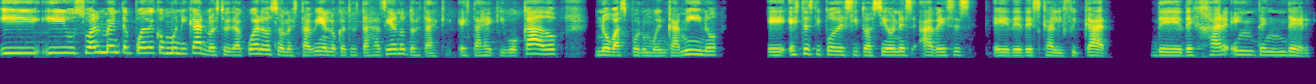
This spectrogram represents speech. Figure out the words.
Y, y usualmente puede comunicar, no estoy de acuerdo, eso no está bien lo que tú estás haciendo, tú estás, estás equivocado, no vas por un buen camino. Eh, este tipo de situaciones a veces eh, de descalificar de dejar entender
